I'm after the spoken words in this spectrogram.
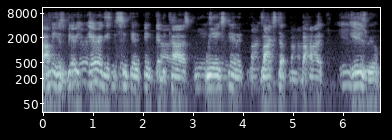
I mean, it's very arrogant to sit there and think that because we ain't standing lockstep behind Israel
